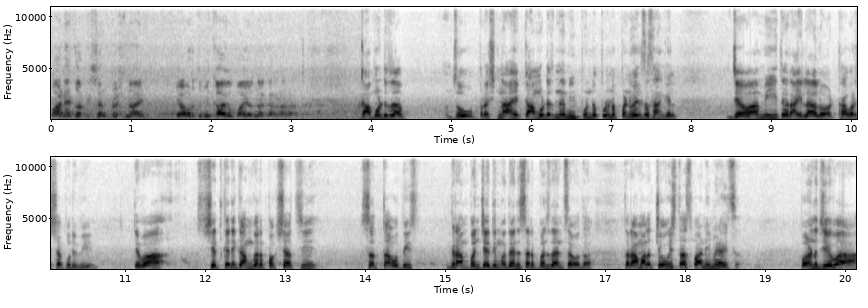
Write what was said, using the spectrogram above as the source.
पाण्याचा भीषण प्रश्न आहे. यावर तुम्ही काय उपाययोजना करणार आहात? कामोटेचा जो प्रश्न आहे कामोटेचं मी पूर्ण पूर्ण पनवेलचं सांगेल. जेव्हा मी इथे राहायला आलो अठरा वर्षापूर्वी तेव्हा शेतकरी कामगार पक्षाची सत्ता होती ग्रामपंचायतीमध्ये आणि सरपंच त्यांचा होता. तर आम्हाला चोवीस तास पाणी मिळायचं. पण जेव्हा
